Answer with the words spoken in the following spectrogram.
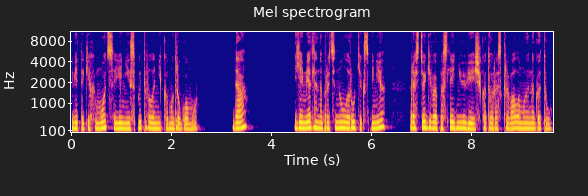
ведь таких эмоций я не испытывала никому другому. «Да?» Я медленно протянула руки к спине, расстегивая последнюю вещь, которая скрывала мою наготу.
